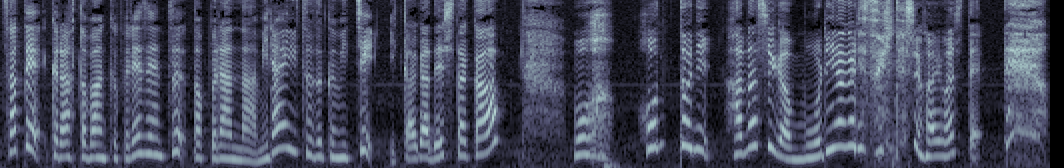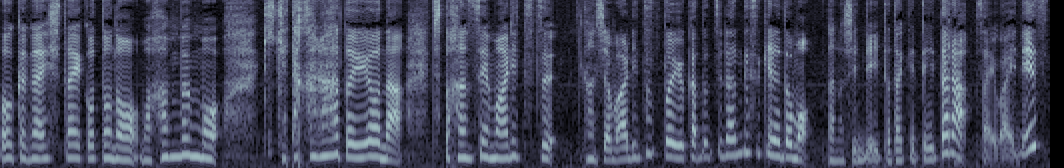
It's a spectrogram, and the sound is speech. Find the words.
さてクラフトバンクプレゼンツトップランナー未来に続く道いかがでしたか？もう本当に話が盛り上がりすぎてしまいましてお伺いしたいことの、まあ、半分も聞けたかなというようなちょっと反省もありつつ感謝もありつつという形なんですけれども楽しんでいただけていたら幸いです。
